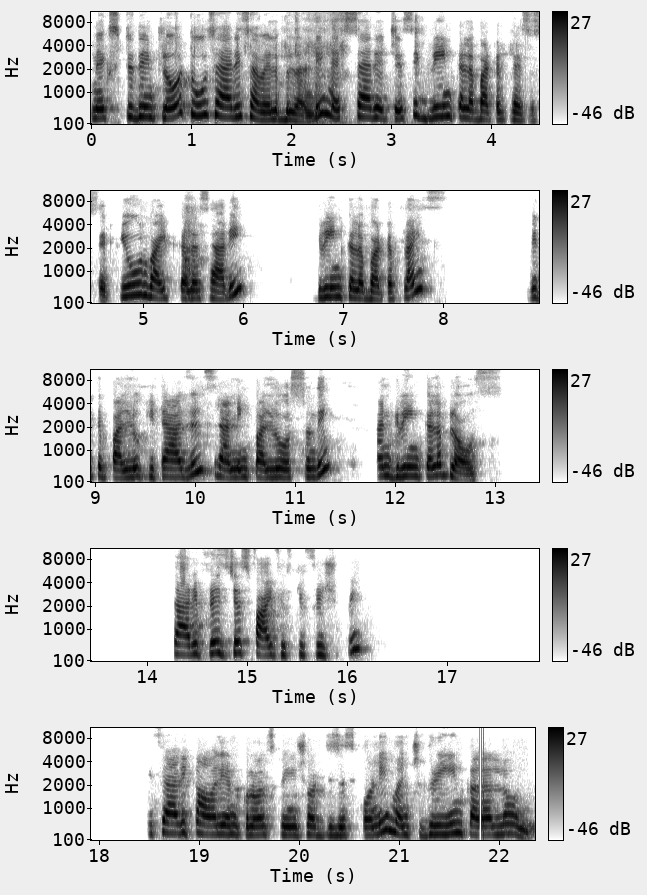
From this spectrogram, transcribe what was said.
నెక్స్ట్ దీంట్లో టూ శారీస్ అవైలబుల్ అండి. నెక్స్ట్ శారీ వచ్చేసి గ్రీన్ కలర్ బటర్ఫ్లైస్ వస్తాయి. Pure white colour sari green colour butterflies with పళ్ళు కిటాజిల్స్ రన్నింగ్ పళ్ళు వస్తుంది and green colour blouse. Sari price just five fifty free shipping. ఈ శారీ కావాలి అనుకున్న వాళ్ళు స్క్రీన్ షాట్ తీసేసుకోండి. మంచి గ్రీన్ కలర్లో ఉంది.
